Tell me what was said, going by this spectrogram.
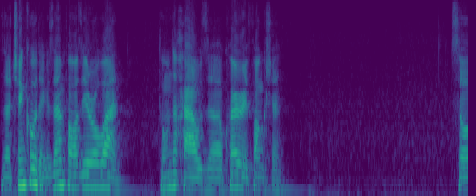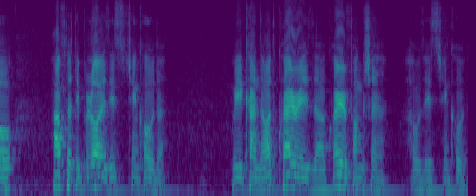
The chain code example 01 don't have the query function. So after deploy this chain code, we cannot query the query function of this chain code.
